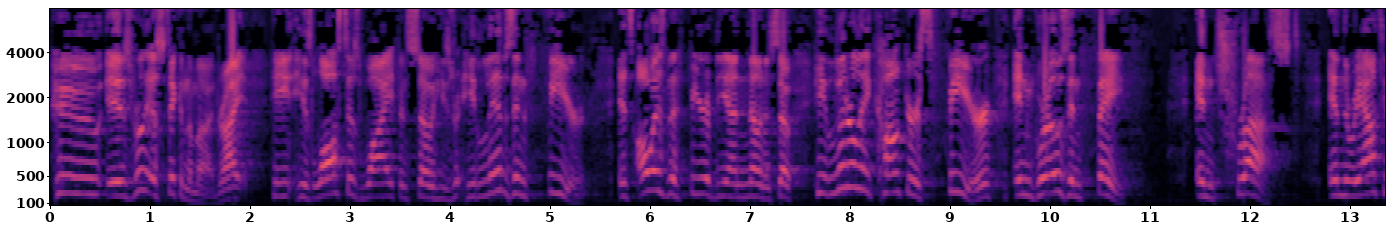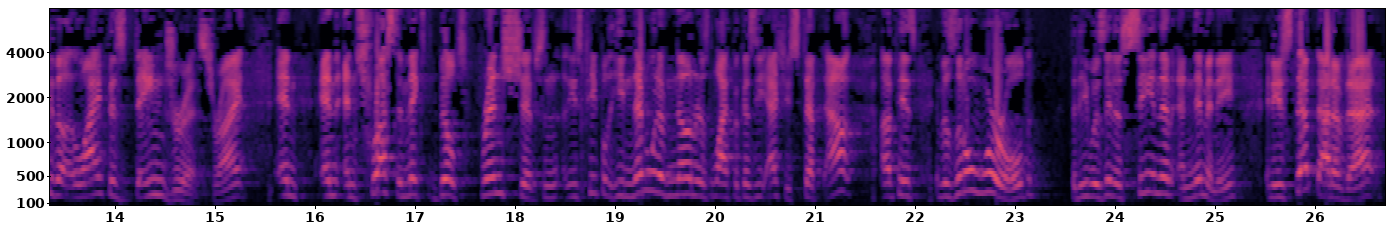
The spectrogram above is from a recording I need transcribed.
who is really a stick in the mud, right? He, he's lost his wife, and so he's, he lives in fear. It's always the fear of the unknown. And so he literally conquers fear and grows in faith, and trust, in the reality that life is dangerous, right? And, and, and trust and makes, builds friendships and these people he never would have known in his life because he actually stepped out of his, of his little world that he was in a sea anemone, and he stepped out of that,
